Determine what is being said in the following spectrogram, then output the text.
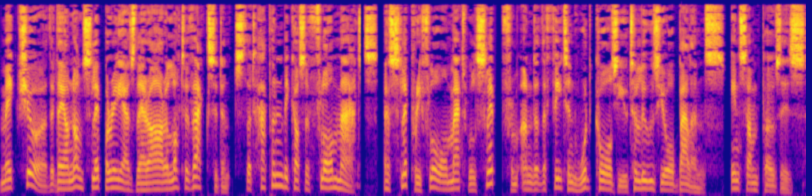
make sure that they are non-slippery as there are a lot of accidents that happen because of floor mats. A slippery floor mat will slip from under the feet and would cause you to lose your balance. In some poses,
